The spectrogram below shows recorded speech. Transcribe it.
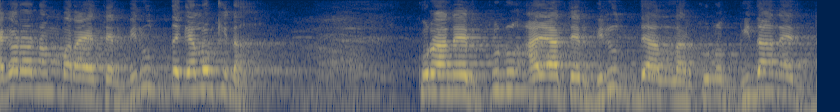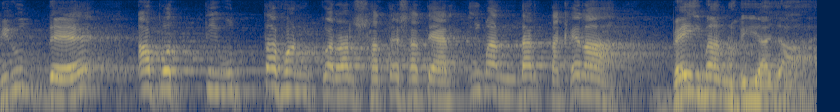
এগারো নম্বর আয়াতের বিরুদ্ধে গেল কিনা? কোরআনের কোনো আয়াতের বিরুদ্ধে, আল্লাহর কোনো বিধানের বিরুদ্ধে আপত্তি উত্থাপন করার সাথে সাথে আর ইমানদার থাকে না, বেঈমান হইয়া যায়।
